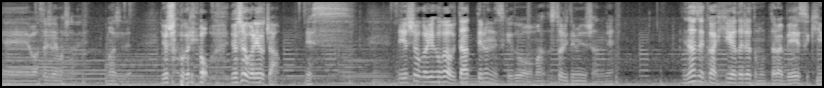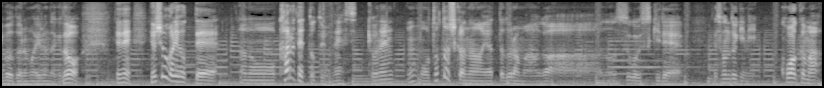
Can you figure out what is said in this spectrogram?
えー、忘れちゃいましたね。マジで。吉岡里帆。吉岡里帆ちゃんです。で吉岡里帆が歌ってるんですけど、まあ、ストリートミュージシャンね。なぜか弾き語りだと思ったらベース、キーボード、ドラムがいるんだけど、でね、吉岡里帆って、あのー、カルテットというね、去年、ん？もう一昨年かな、やったドラマが、あのすごい好きででその時に小悪魔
